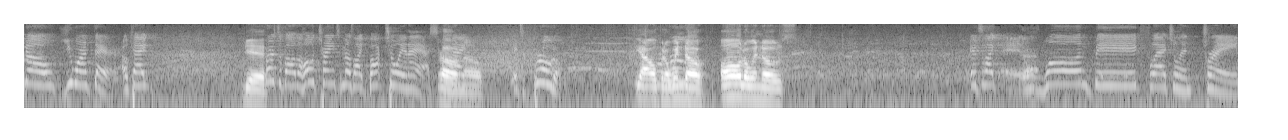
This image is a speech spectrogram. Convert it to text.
Know, you weren't there, okay? Yeah. First of all, the whole train smells like bok choy and ass. Oh no. It's brutal. Yeah, open a window. All the windows. It's like uh, one big flatulent train.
